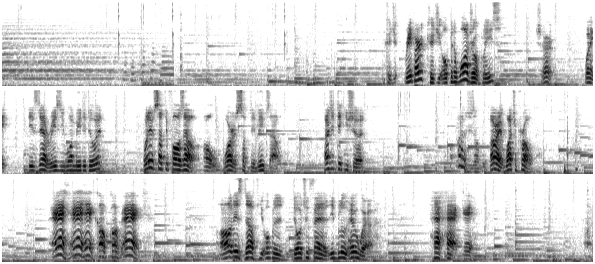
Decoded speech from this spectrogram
Could you, Reaper, could you open the wardrobe, please? Sure. Wait, is there a reason you want me to do it? What if something falls out? Oh, worse, something leaps out. I just think you should. Alright, watch a pro. Hey, hey, hey, cough, cough, hey! All this stuff, you open the door too fast. It blew everywhere. Ha ha, eh.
